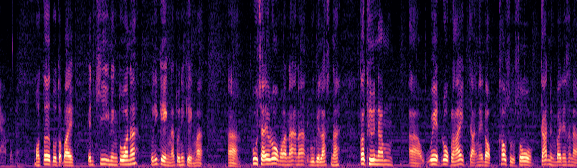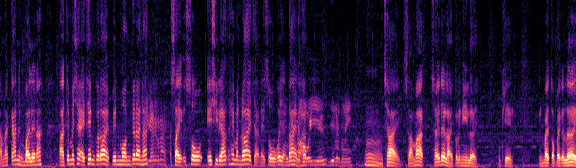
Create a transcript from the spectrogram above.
ยาวก็แบบมอเตอร์ตัวต่อไปเป็นคีย์อีกหนึ่งตัวนะ ตัวนี้เก่งนะ ตัวนี้เก่งมากอ่าผู้ใช้โรคมรณะนะรูเบลัสนะ ก็คือนำอ่า เวทโรคร้ายจากในดอกเข้าสู่โซการ์ดหนึ่งใบในสนามนะการ์ดหนึ่งใบเลยนะ อาจจะไม่ใช่ไอเทมก็ได้เป็นมอนก็ได้นะยืดก็ได้ใส่โซเอชิเลียสให้มันได้จากในโซก็ยังได้นะครับเอาไว้ยืดยืดกันตรงนี้ อืมใช่สามารถใช้ได้หลายกรณีเลย โอเค เป็นใบต่อไปกันเลย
